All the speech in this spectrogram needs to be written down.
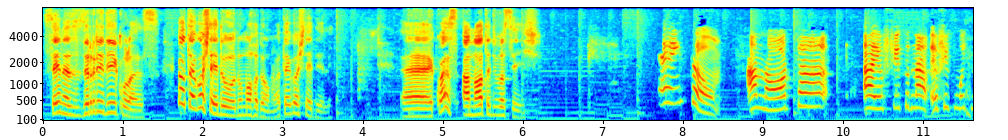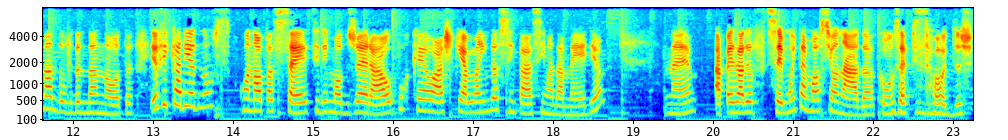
Cenas ridículas. Eu até gostei do, do mordomo, eu até gostei dele. É, qual é a nota de vocês? Então, a nota. Ah, eu fico, na... eu fico muito na dúvida da nota. Eu ficaria com a nota 7 de modo geral, porque eu acho que ela ainda assim tá acima da média, né? Apesar de eu ser muito emocionada com os episódios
